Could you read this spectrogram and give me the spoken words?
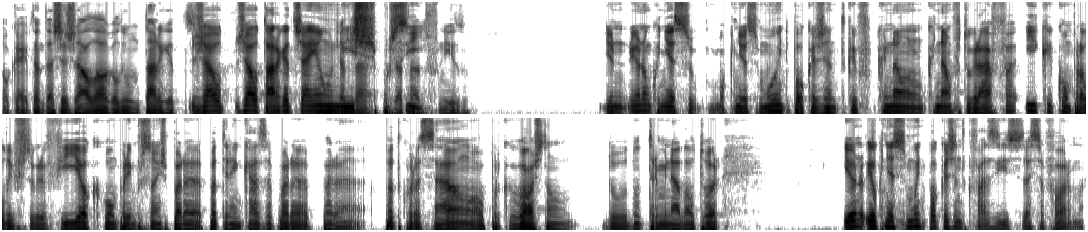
Ok, portanto achas já logo ali um target. Já o, já o target já é um já nicho está, por já si. está definido. Eu, eu não conheço, ou conheço muito pouca gente que, que, não, que não fotografa e que compra livros de fotografia ou que compra impressões para, para ter em casa para, para, para decoração ou porque gostam do, do determinado autor. Eu, eu conheço muito pouca gente que faz isso dessa forma.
